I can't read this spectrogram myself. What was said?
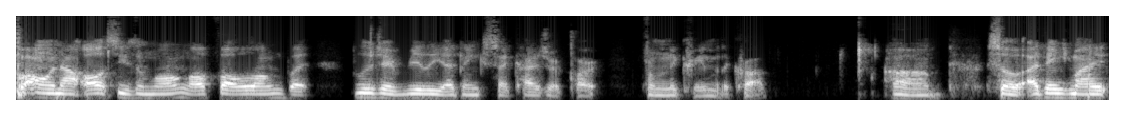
balling out all season long, all fall long, but Blue Jay really, I think, set Kaiser apart from the cream of the crop. Um, so I think my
